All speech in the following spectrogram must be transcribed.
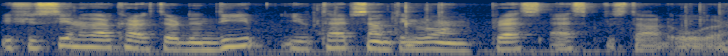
If you see another character than D, you type something wrong. Press ESC to start over.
